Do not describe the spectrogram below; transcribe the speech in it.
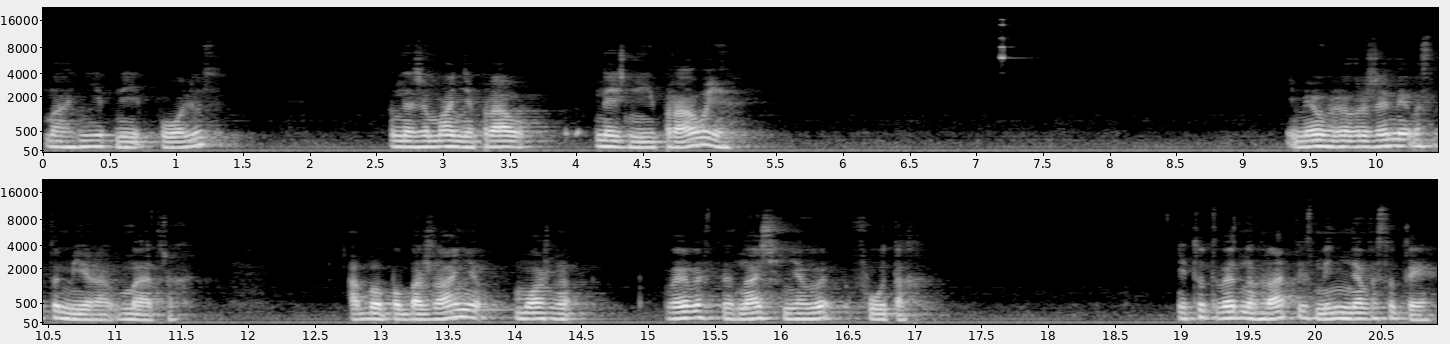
магнітний полюс. Нажимання прав... нижньої правої. І ми вже в режимі висотоміра в метрах. Або по бажанню можна вивести значення в футах. І тут видно графік змінення висоти.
